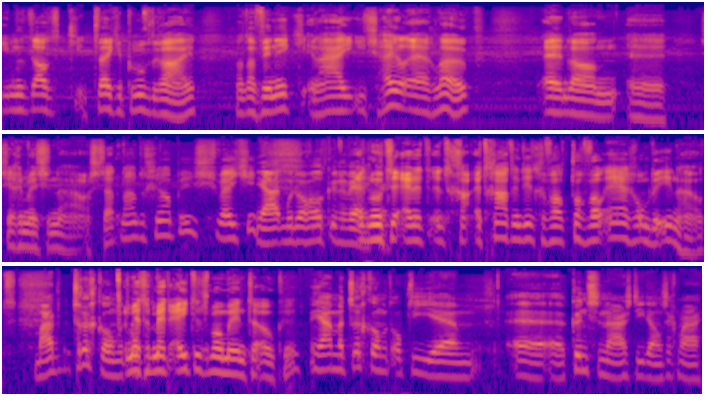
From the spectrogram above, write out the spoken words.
je moet het altijd twee keer proefdraaien. Want dan vind ik en hij iets heel erg leuk. En dan zeggen mensen, nou, als dat nou de grap is, weet je. ja, het moet nog wel kunnen werken. het moet, en het, het, ga- het gaat in dit geval toch wel erg om de inhoud. Maar terugkomend, op, Met, met etensmomenten ook, hè. ja, maar terugkomend op die ehm, eh, eh, kunstenaars die dan zeg maar...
